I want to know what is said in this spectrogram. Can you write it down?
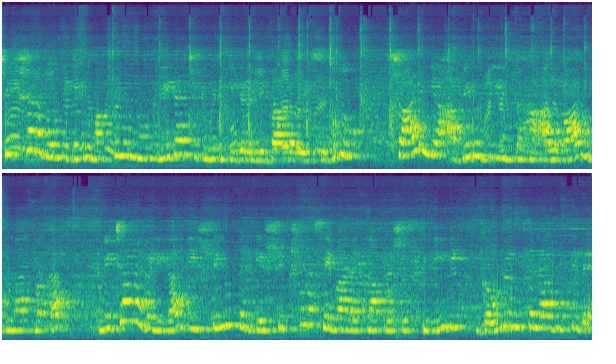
ಶಿಕ್ಷಣದೊಂದಿಗೆ ಮಕ್ಕಳನ್ನು ಕ್ರೀಡಾ ಚಟುವಟಿಕೆಗಳಲ್ಲಿ ಭಾಗವಹಿಸುವುದು ಶಾಲೆಯ ಅಭಿವೃದ್ಧಿಯಂತಹ ಹಲವಾರು ಗುಣಾತ್ಮಕ ವಿಚಾರಗಳಿಗಾಗಿ ಶ್ರೀಯುತರಿಗೆ ಶಿಕ್ಷಣ ಸೇವಾ ರತ್ನ ಪ್ರಶಸ್ತಿ ನೀಡಿ ಗೌರವಿಸಲಾಗುತ್ತಿದೆ.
